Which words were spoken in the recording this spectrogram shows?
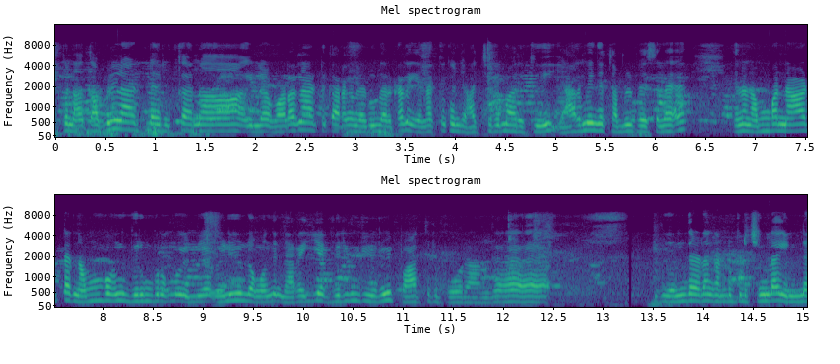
இப்போ நான் தமிழ்நாட்டில் இருக்கேனா? இல்லை வடநாட்டுக்காரங்க நடுவில் இருக்கான்னு எனக்கு கொஞ்சம் ஆச்சரியமாக இருக்குது யாருமே இங்கே தமிழ் பேசலை. ஏன்னா நம்ம நாட்டை நம்ம வந்து விரும்புகிறோமோ இல்லையோ வெளியுள்ளவங்க வந்து நிறைய விரும்பி விரும்பி பார்த்துட்டு போகிறாங்க இது எந்த இடம் கண்டுபிடிச்சிங்களா? என்ன?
